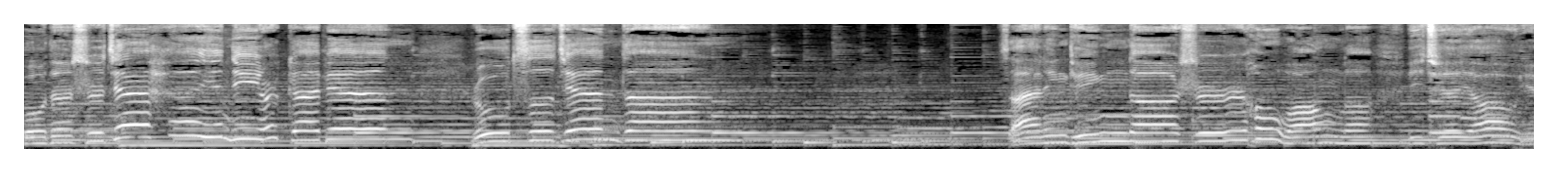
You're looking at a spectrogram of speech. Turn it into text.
我的世界因你而改变，如此简单。在聆听的时候，忘了一切遥远。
